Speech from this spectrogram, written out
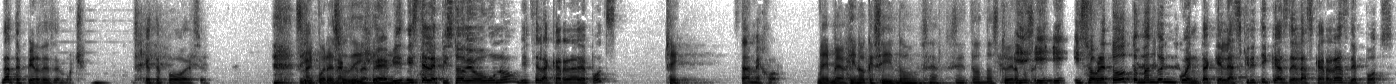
No te pierdes de mucho. ¿Qué te puedo decir? Sí, por eso dije. ¿Viste el episodio 1? ¿Viste la carrera de Pots? Sí, Está mejor. me, imagino que sí, ¿no? O sea, si no, no Y, estuviéramos aquí. y- y- y sobre todo tomando en cuenta que las críticas de las carreras de POTS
